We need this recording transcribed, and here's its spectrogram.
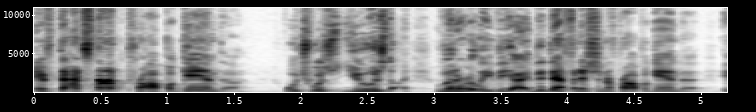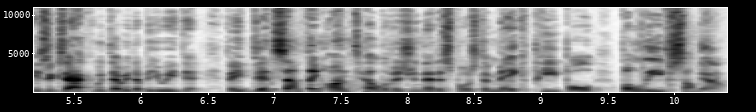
If that's not propaganda, which was used literally the the definition of propaganda is exactly what WWE did. They did something on television that is supposed to make people believe something. Now,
